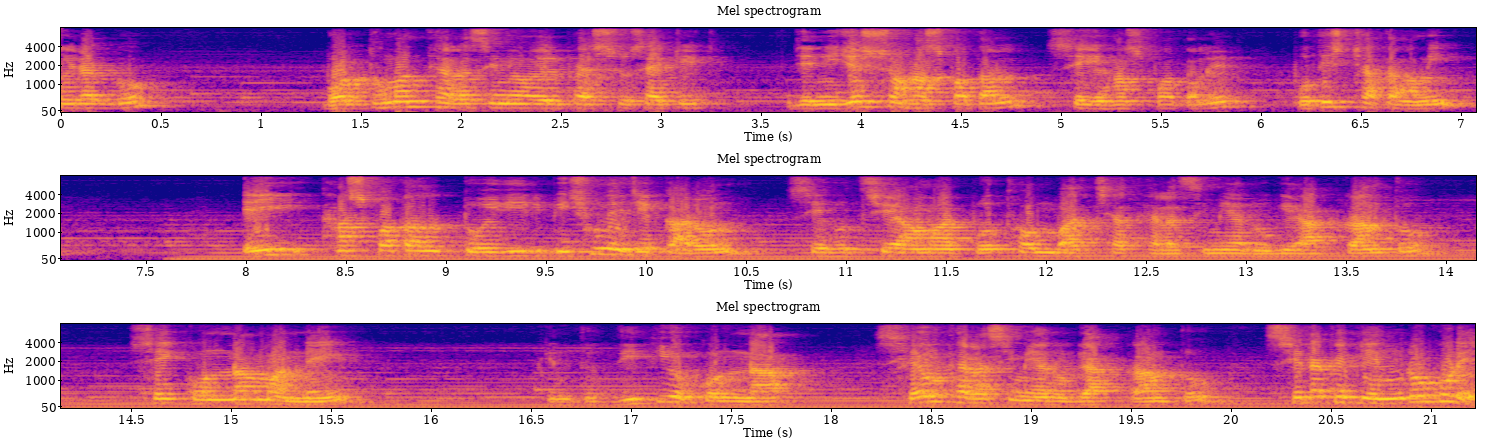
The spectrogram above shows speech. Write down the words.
বৈরাগ্য। বর্ধমান থ্যালাসেমিয়া ওয়েলফেয়ার সোসাইটির যে নিজস্ব হাসপাতাল, সেই হাসপাতালের প্রতিষ্ঠাতা আমি। এই হাসপাতাল তৈরির পিছনে যে কারণ, সে হচ্ছে আমার প্রথম বাচ্চা থ্যালাসেমিয়া রোগে আক্রান্ত। সেই কন্যা আমার নেই, কিন্তু দ্বিতীয় কন্যা, সেও থ্যালাসেমিয়া রোগে আক্রান্ত। সেটাকে কেন্দ্র করে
